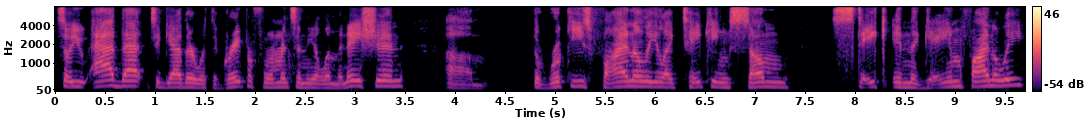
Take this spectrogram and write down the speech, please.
So you add that together with the great performance in the elimination, um, the rookies finally like taking some stake in the game. Finally,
